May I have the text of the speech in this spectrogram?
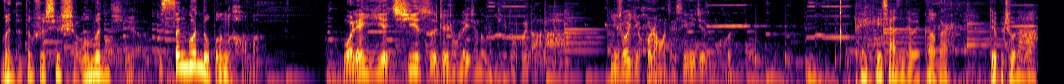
问的都是些什么问题啊？三观都崩了好吗？我连一夜七次这种类型的问题都回答了，你说以后让我在 CV 界怎么混？嗯，陪黑瞎子那位哥们儿，对不住了啊。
